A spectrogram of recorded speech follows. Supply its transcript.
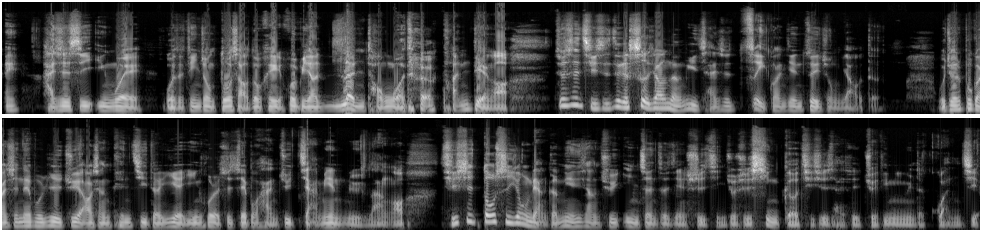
哎，还是是因为我的听众多少都可以会比较认同我的观点哦，就是其实这个社交能力才是最关键最重要的。我觉得不管是那部日剧《翱翔天际的夜莺》，或者是这部韩剧《假面女郎》哦，其实都是用两个面相去印证这件事情，就是性格其实才是决定命运的关键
